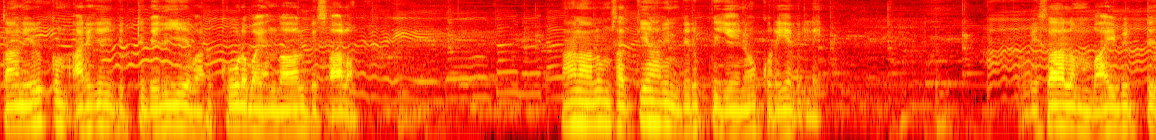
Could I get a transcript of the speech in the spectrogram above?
தான் இருக்கும் அறையை விட்டு வெளியே வரக்கூட பயந்தால் விசாலம். ஆனாலும் சத்யாவின் விருப்பு ஏனோ குறையவில்லை. விசாலம் வாய்விட்டு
